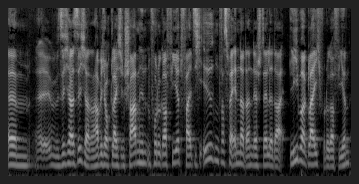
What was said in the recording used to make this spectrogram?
Ähm, äh, sicher ist sicher. Dann habe ich auch gleich den Schaden hinten fotografiert. Falls sich irgendwas verändert an der Stelle, da lieber gleich fotografieren.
